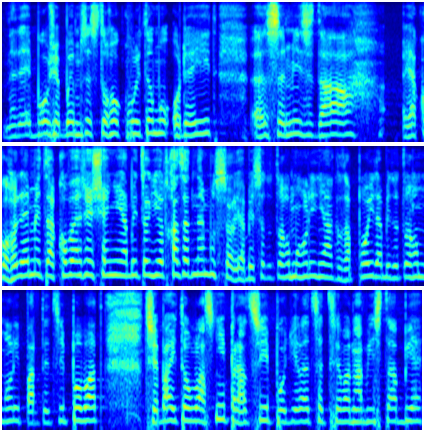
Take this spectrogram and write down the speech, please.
nedej bože, budeme se z toho kvůli tomu odejít, eh, se mi zdá jako hledejme takové řešení, aby to lidi odcházet nemuseli, aby se do toho mohli nějak zapojit, aby do toho mohli participovat, třeba i tou vlastní prací, podílet se třeba na výstavbě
